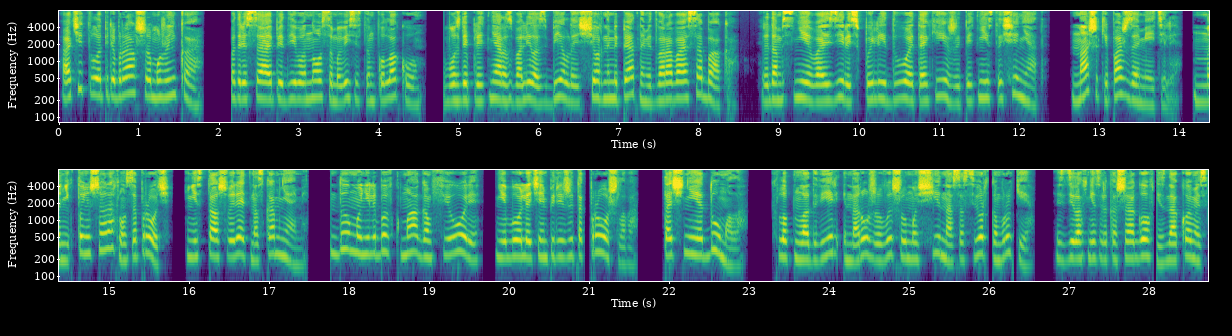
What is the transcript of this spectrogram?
отчитывала перебравшего муженька, потрясая перед его носом увесистым кулаком. Возле плетня развалилась белая с черными пятнами дворовая собака. Рядом с ней возились в пыли двое таких же пятнистых щенят. Наш экипаж заметили, но никто не шарахнулся прочь и не стал швырять нас камнями. Думаю, нелюбовь к магам в Фиоре не более чем пережиток прошлого. Точнее, думала. Хлопнула дверь, и наружу вышел мужчина со свертком в руке. Сделав несколько шагов, незнакомец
